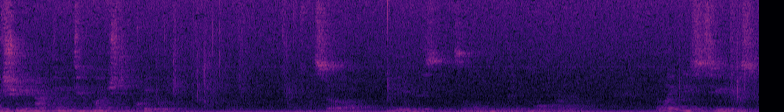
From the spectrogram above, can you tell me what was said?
make sure you're not doing too much too quickly. And so maybe this is a little bit more, I like these two, this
